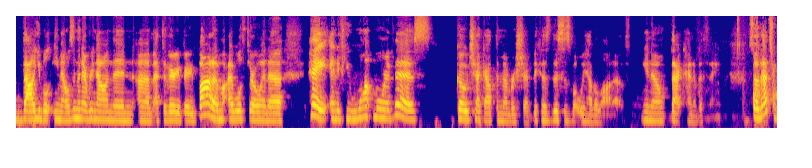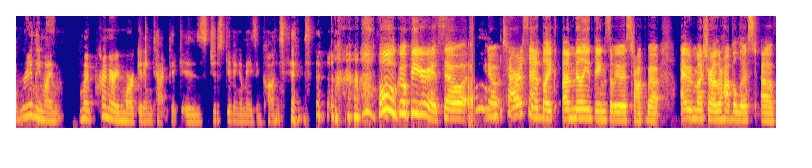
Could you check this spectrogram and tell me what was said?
valuable emails. And then every now and then um, at the very, very bottom, I will throw in a, hey, and if you want more of this, go check out the membership because this is what we have a lot of, you know, that kind of a thing. So that's really my my primary marketing tactic is just giving amazing content. oh, go figure it. So, you know, Terra said like a million things that we always talk about. I would much rather have a list of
